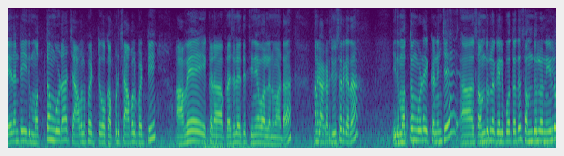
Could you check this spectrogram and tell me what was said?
లేదంటే ఇది మొత్తం కూడా చేపలు పట్టి ఒకప్పుడు చేపలు పట్టి అవే ఇక్కడ ప్రజలైతే తినేవాళ్ళు అనమాట మనకు అక్కడ చూశారు కదా? ఇది మొత్తం కూడా ఇక్కడ నుంచే సముద్రంలోకి వెళ్ళిపోతుంది. సముద్రంలో నీళ్ళు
